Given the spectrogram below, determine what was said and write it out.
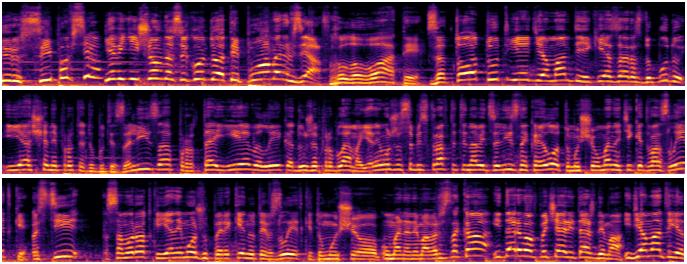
Ти розсипався? Я відійшов на секунду, а ти помер взяв. Голова ти. Зато тут є діаманти, які я зараз добуду, і я ще не проти добути заліза. Проте є велика дуже проблема. Я не можу собі скрафтити навіть залізне кайло, тому що у мене тільки два злитки. Ось ці самородки я не можу перекинути в злитки, тому що у мене нема верстака, і дерева в печері теж нема. І діаманти я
